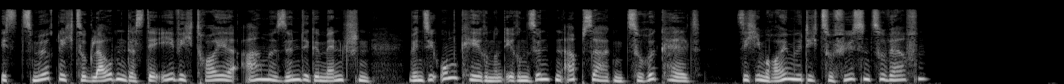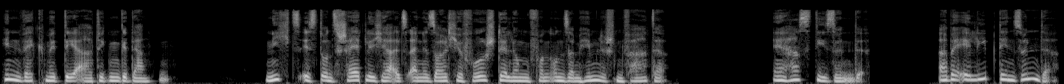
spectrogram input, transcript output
Ist's möglich zu glauben, dass der ewig treue, arme, sündige Menschen, wenn sie umkehren und ihren Sünden absagen, zurückhält, sich ihm reumütig zu Füßen zu werfen? Hinweg mit derartigen Gedanken. Nichts ist uns schädlicher als eine solche Vorstellung von unserem himmlischen Vater. Er hasst die Sünde. Aber er liebt den Sünder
